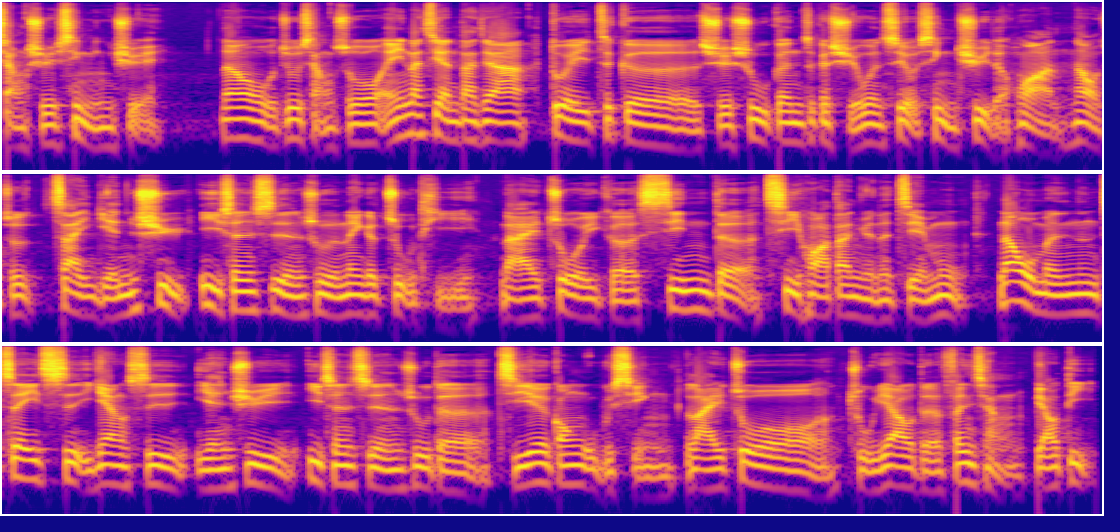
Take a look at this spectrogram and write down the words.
想学姓名学，那我就想说，哎，那既然大家对这个学术跟这个学问是有兴趣的话，那我就再延续一生四人数的那个主题来做一个新的企划单元的节目。那我们这一次一样是延续一生四人数的疾厄宫五行来做主要的分享标的，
